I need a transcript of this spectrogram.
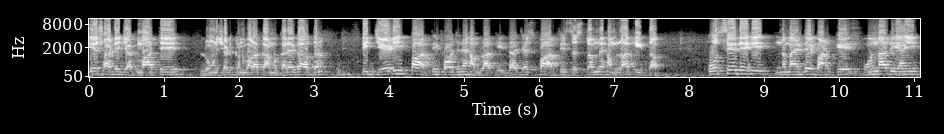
ਇਹ ਸਾਡੇ ਜ਼ਖਮਾਂ ਤੇ ਲੂਣ ਛਿੜਕਣ ਵਾਲਾ ਕੰਮ ਕਰੇਗਾ ਉਦੋਂ ਕਿ ਜਿਹੜੀ ਭਾਰਤੀ ਫੌਜ ਨੇ ਹਮਲਾ ਕੀਤਾ, ਜਿਸ ਭਾਰਤੀ ਸਿਸਟਮ ਨੇ ਹਮਲਾ ਕੀਤਾ, ਉਸੇ ਦੇ ਹੀ ਨੁਮਾਇੰਦੇ ਬਣ ਕੇ ਉਹਨਾਂ ਦੀਆਂ ਹੀ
